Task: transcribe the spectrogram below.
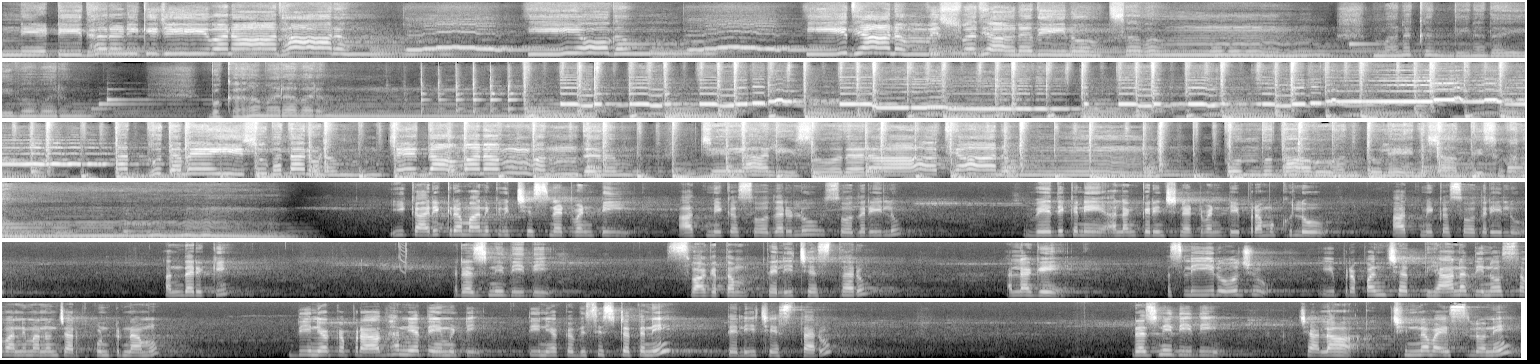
నేటి ధరణికి జీవనాధారం. ఈ యోగం ఈ ధ్యానం విశ్వధ్యాన దీనోత్సవం. మనకందిన దైవవరం ఒక కరుణం తరుణం చేద్దాం మనం వందనం. చేయాలి సోదరా ధ్యానం. పొందుతావు అంతులేని శాంతి సుఖం. ఈ కార్యక్రమానికి విచ్చేసినటువంటి ఆత్మిక సోదరులు సోదరీలు వేదికని అలంకరించినటువంటి ప్రముఖులు ఆత్మిక సోదరీలు అందరికీ రజనీ దీది స్వాగతం తెలియచేస్తారు. అలాగే అసలు ఈరోజు ఈ ప్రపంచ ధ్యాన దినోత్సవాన్ని మనం జరుపుకుంటున్నాము. దీని యొక్క ప్రాధాన్యత ఏమిటి? దీని యొక్క విశిష్టతని తెలియచేస్తారు. రజనీ దీది చాలా చిన్న వయసులోనే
